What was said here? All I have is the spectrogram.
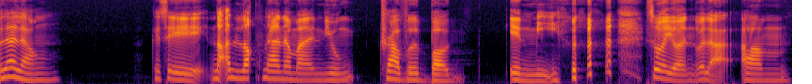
Wala lang. Kasi na-unlock na naman yung travel bug in me. so, ayun, wala. Um,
